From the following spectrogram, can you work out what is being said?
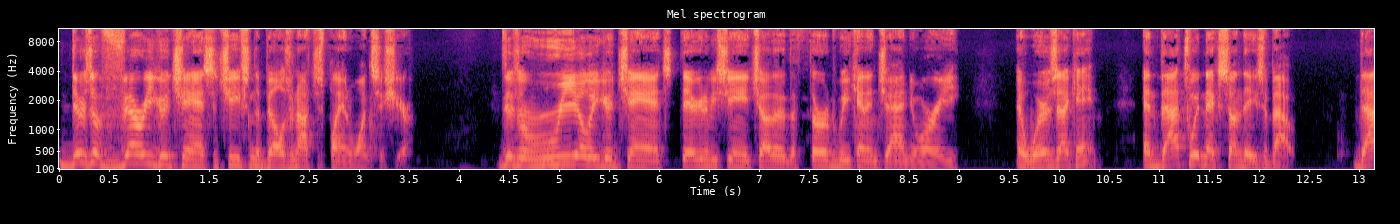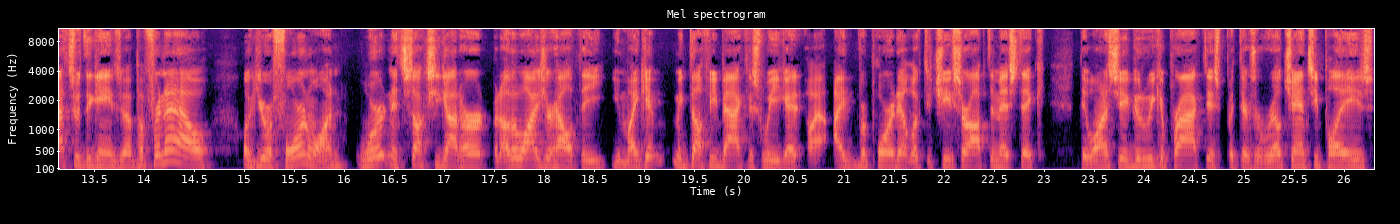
There's a very good chance the Chiefs and the Bills are not just playing once this year. There's a really good chance they're going to be seeing each other the third weekend in January. And where's that game? And that's what next Sunday's about. That's what the game's about. But for now, look, you're a four and one. Wharton, it sucks you got hurt, but otherwise you're healthy. You might get McDuffie back this week. I, I, I reported it. Look, the Chiefs are optimistic. They want to see a good week of practice, but there's a real chance he plays.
